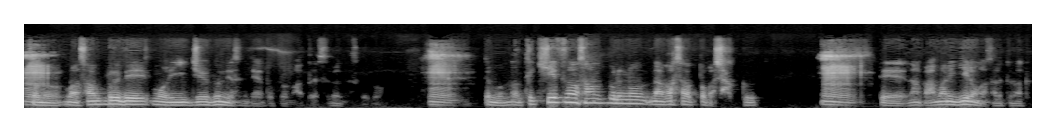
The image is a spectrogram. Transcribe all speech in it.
うんその、まあ、サンプルでもう十分ですみたいなところもあったりするんですけど、うん。でも、まあ適切なサンプルの長さとか尺うん。って、なんかあまり議論がされてなく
